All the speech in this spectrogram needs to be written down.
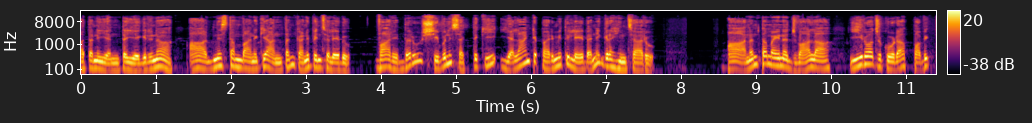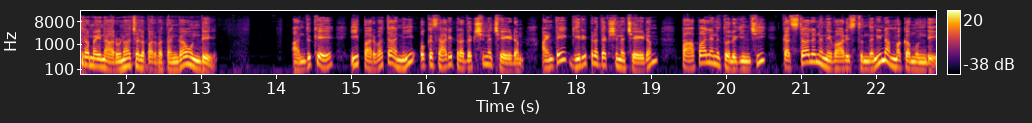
అతను ఎంత ఎగిరినా ఆ అగ్నిస్తంభానికి అంతం కనిపించలేదు. వారిద్దరూ శివుని శక్తికి ఎలాంటి పరిమితి లేదని గ్రహించారు. ఆ అనంతమైన జ్వాల ఈ రోజు కూడా పవిత్రమైన అరుణాచల పర్వతంగా ఉంది. అందుకే ఈ పర్వతాన్ని ఒకసారి ప్రదక్షిణ చేయడం అంటే గిరి ప్రదక్షిణ చేయడం పాపాలను తొలగించి కష్టాలను నివారిస్తుందని నమ్మకం ఉంది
